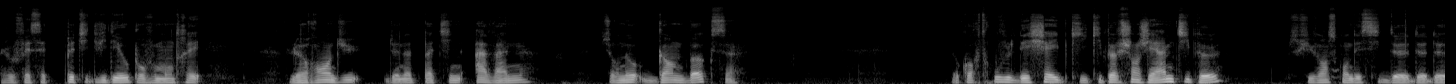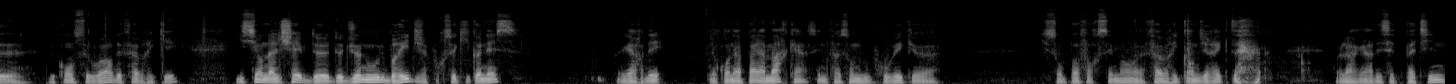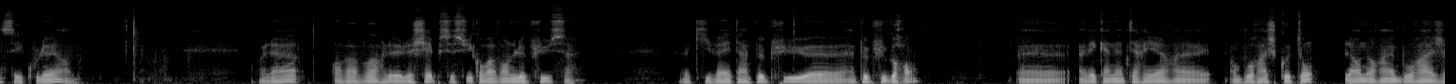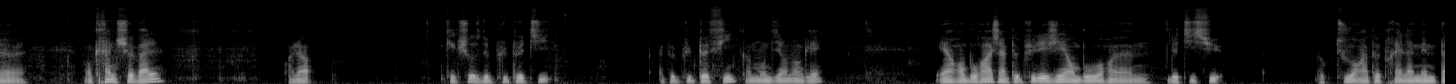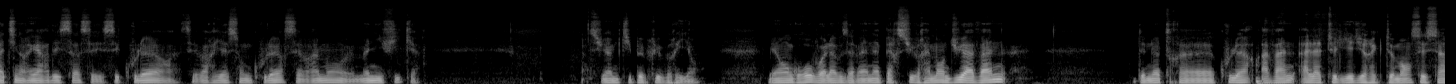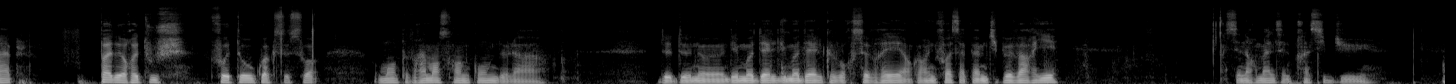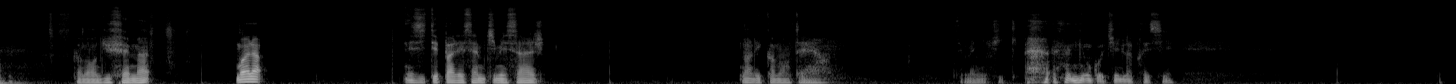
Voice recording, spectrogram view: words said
je vous fais cette petite vidéo pour vous montrer le rendu de notre patine Havane sur nos gants de boxe. Donc on retrouve des shapes qui, peuvent changer un petit peu, suivant ce qu'on décide de, concevoir, de fabriquer. Ici on a le shape de, John Woolbridge, pour ceux qui connaissent. Regardez. Donc on n'a pas la marque, hein. c'est une façon de vous prouver que qu'ils ne sont pas forcément euh, fabriqués en direct. voilà, regardez cette patine, ces couleurs. Voilà, on va voir le, shape, c'est celui qu'on va vendre le plus, euh, qui va être un peu plus, euh, un peu plus grand, euh, avec un intérieur en bourrage coton. Là, on aura un bourrage en crâne cheval. Voilà, quelque chose de plus petit, un peu plus puffy, comme on dit en anglais, et un rembourrage un peu plus léger en bourre de tissu donc toujours à peu près la même patine. Regardez ça, ces, couleurs, ces variations de couleurs, c'est vraiment euh, magnifique. C'est un petit peu plus brillant. Mais en gros, voilà, vous avez un aperçu vraiment du Havane, de notre euh, couleur Havane à l'atelier directement. C'est simple, pas de retouche photo ou quoi que ce soit. Au moins, on peut vraiment se rendre compte de la, de, des modèles, du modèle que vous recevrez. Encore une fois, ça peut un petit peu varier. C'est normal, c'est le principe du, Du fait main. Voilà. N'hésitez pas à laisser un petit message dans les commentaires. C'est magnifique. Nous, on continue de l'apprécier.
